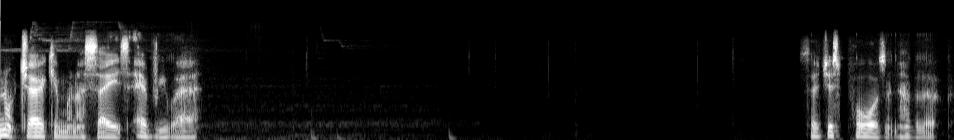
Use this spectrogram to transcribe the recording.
I'm not joking when I say it's everywhere. So just pause and have a look.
